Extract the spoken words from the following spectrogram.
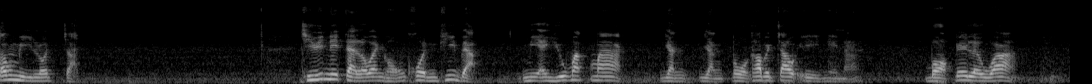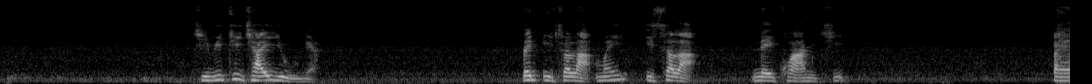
ต้องมีรสจัด ชีวิตในแต่ละวันของคนที่แบบมีอายุมาก ๆ อย่างอย่างตัวข้าพเจ้าเองเนี่ยนะ บอกได้เลยว่า ชีวิตที่ใช้อยู่เนี่ย เป็นอิสระไหมอิสระในความคิด แต่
